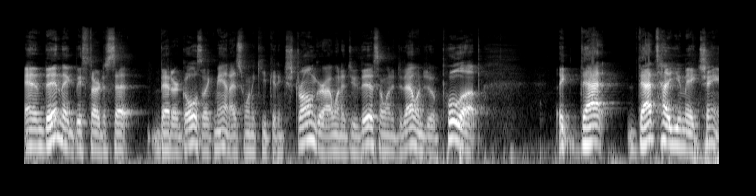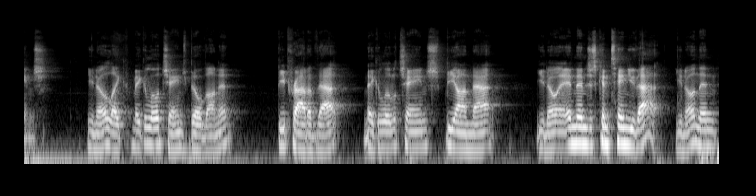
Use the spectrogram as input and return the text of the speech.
And then they, they start to set better goals. Like man, I just want to keep getting stronger. I want to do this. I want to do that. I want to do a pull up. Like that. That's how you make change. You know, like make a little change, build on it, be proud of that, make a little change beyond that. You know, and then just continue that. You know, and then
